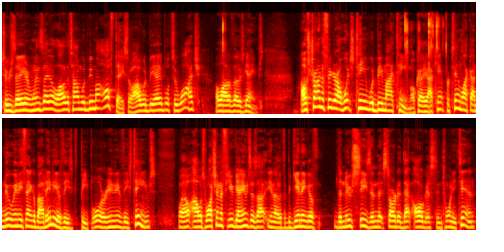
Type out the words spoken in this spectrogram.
Tuesday and Wednesday, a lot of the time would be my off day. So I would be able to watch a lot of those games. I was trying to figure out which team would be my team, okay? I can't pretend like I knew anything about any of these people or any of these teams. Well, I was watching a few games as I, you know, at the beginning of the new season that started that August in 2010.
